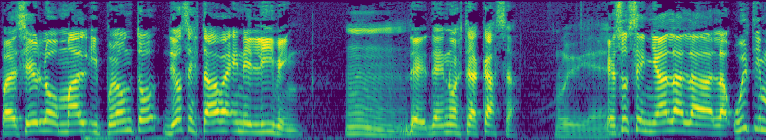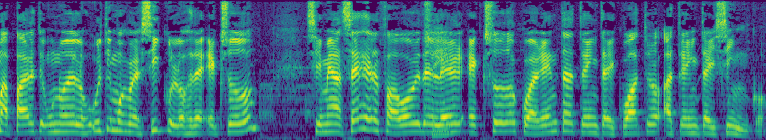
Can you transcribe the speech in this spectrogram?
Para decirlo mal y pronto, Dios estaba en el living Mm, de, de nuestra casa. muy bien. Eso señala la, la última parte, uno de los últimos versículos de Éxodo. Si me haces el favor de Sí. leer Éxodo 40, 34 a 35.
